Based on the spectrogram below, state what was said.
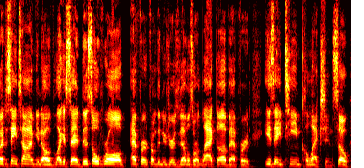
But at the same time, you know, like I said, this overall effort from the New Jersey Devils or lack of effort is a team collection. So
